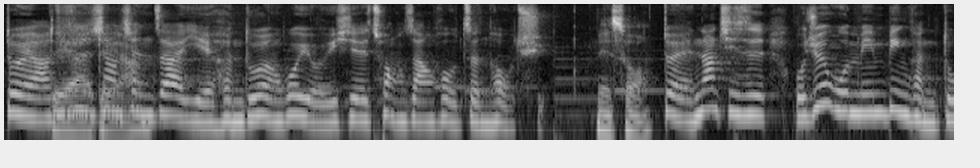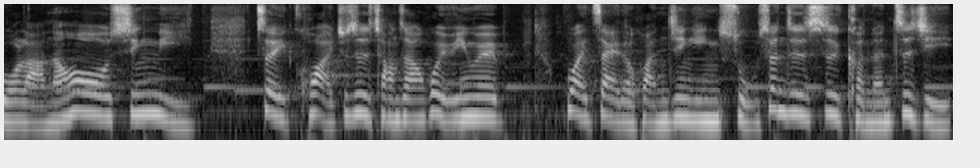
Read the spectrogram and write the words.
对啊，对啊，就是像现在也很多人会有一些创伤后症候群。没错，对，那其实我觉得文明病很多啦，然后心理这一块就是常常会有因为外在的环境因素，甚至是可能自己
